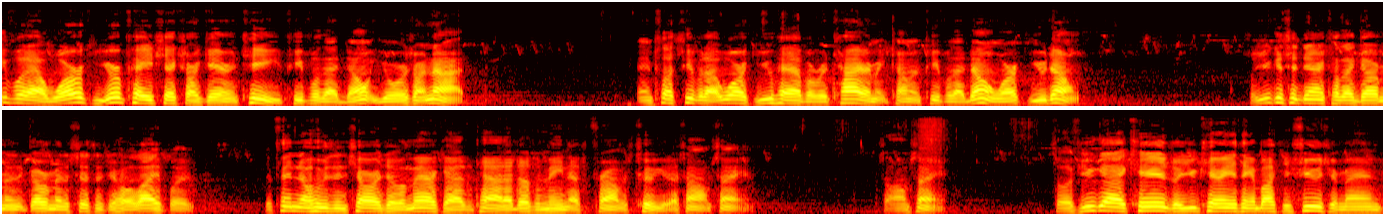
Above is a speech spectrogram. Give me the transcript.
People that work, your paychecks are guaranteed. People that don't, yours are not. And plus, people that work, you have a retirement coming. People that don't work, you don't. So you can sit there and collect government government assistance your whole life, but depending on who's in charge of America at the time, that doesn't mean that's promised to you. That's all I'm saying. That's all I'm saying. So if you got kids or you care anything about your future, man,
